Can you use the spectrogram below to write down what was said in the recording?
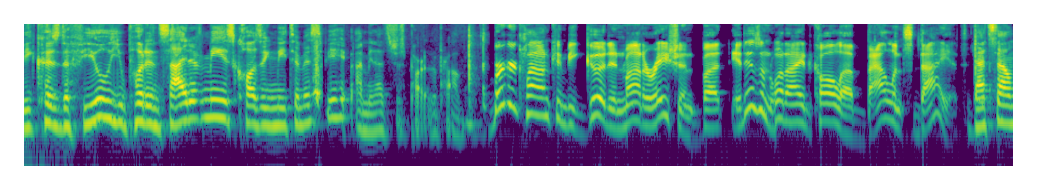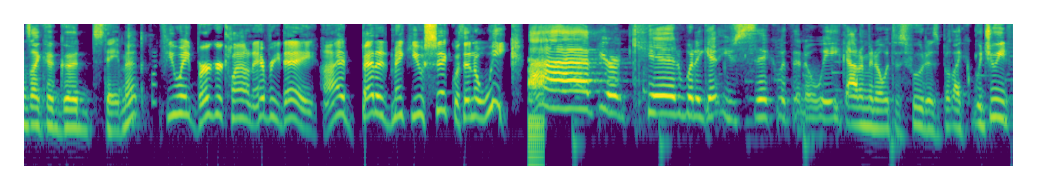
Because the fuel you put inside of me is causing me to misbehave. I mean, that's just part of the problem. Burger Clown can be good in moderation, but it isn't what I'd call a balanced diet. That sounds like a good statement. If you ate Burger Clown every day, I bet it'd make you sick within a week. Ah, if you're a kid, would it get you sick within a week? I don't even know what this food is, but like, would you eat,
